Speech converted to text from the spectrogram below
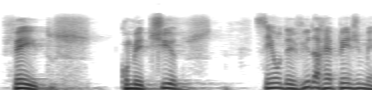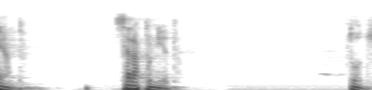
feitos, cometidos, sem o devido arrependimento, será punido. Todos.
